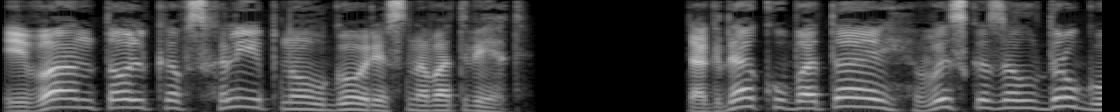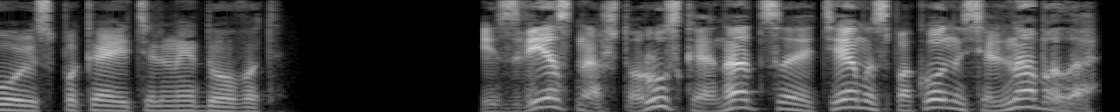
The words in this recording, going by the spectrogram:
Иван только всхлипнул горестно в ответ. Тогда Кубатай высказал другой успокоительный довод. «Известно, что русская нация тем испокон сильна была,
